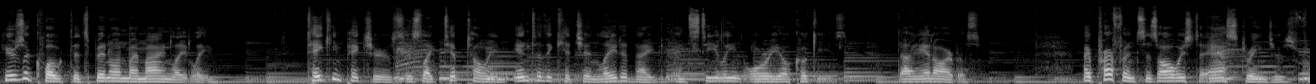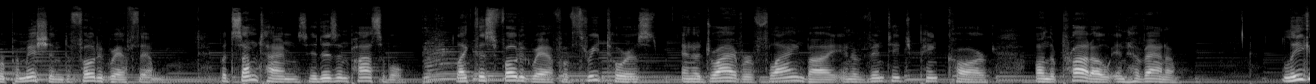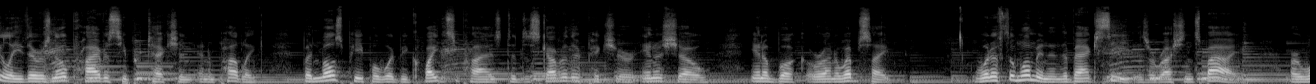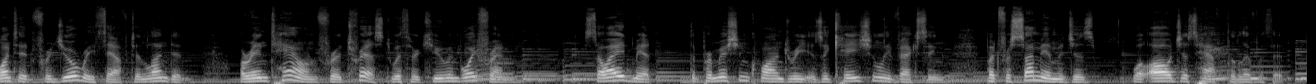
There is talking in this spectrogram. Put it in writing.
Here's a quote that's been on my mind lately Taking pictures is like tiptoeing into the kitchen late at night and stealing Oreo cookies. Diane Arbus. My preference is always to ask strangers for permission to photograph them, but sometimes it isn't possible, like this photograph of three tourists and a driver flying by in a vintage pink car on the Prado in Havana. Legally, there is no privacy protection in public, but most people would be quite surprised to discover their picture in a show, in a book, or on a website. What if the woman in the back seat is a Russian spy, or wanted for jewelry theft in London, or in town for a tryst with her Cuban boyfriend? So I admit the permission quandary is occasionally vexing, but for some images, we'll all just have to live with it.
